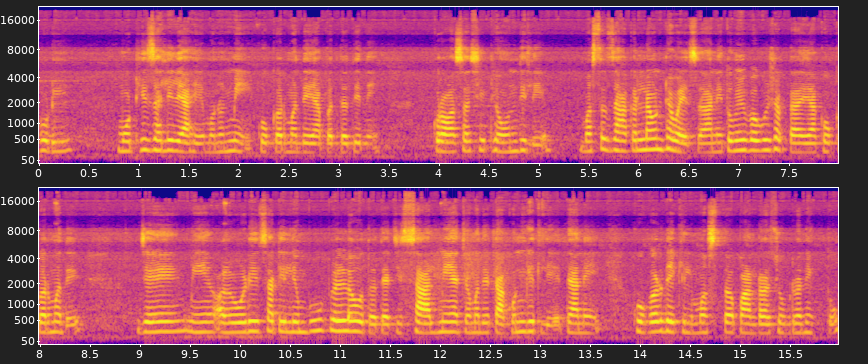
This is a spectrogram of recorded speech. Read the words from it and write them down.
थोडी मोठी झालेली आहे म्हणून मी कुकरमध्ये या पद्धतीने क्रॉस अशी ठेवून दिली. मस्त झाकण लावून ठेवायचं आणि तुम्ही बघू शकता या कुकरमध्ये जे मी अळवडीसाठी लिंबू पिळलं होतं त्याची साल मी याच्यामध्ये टाकून घेतली आहे. त्याने कुकर देखील मस्त पांढरा शुभ्र निघतो.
